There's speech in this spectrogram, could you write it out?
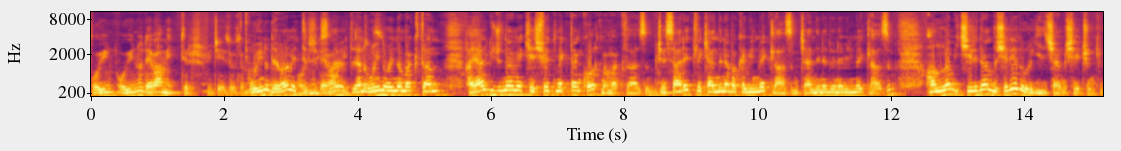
Oyun oyunu devam ettireceğiz o zaman. Oyunu devam ettireceksin. devam evet. Yani oyun oynamaktan, hayal gücünden ve keşfetmekten korkmamak lazım. Cesaretle kendine bakabilmek lazım. Kendine dönebilmek lazım. Anlam içeriden dışarıya doğru gelişen bir şey çünkü.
